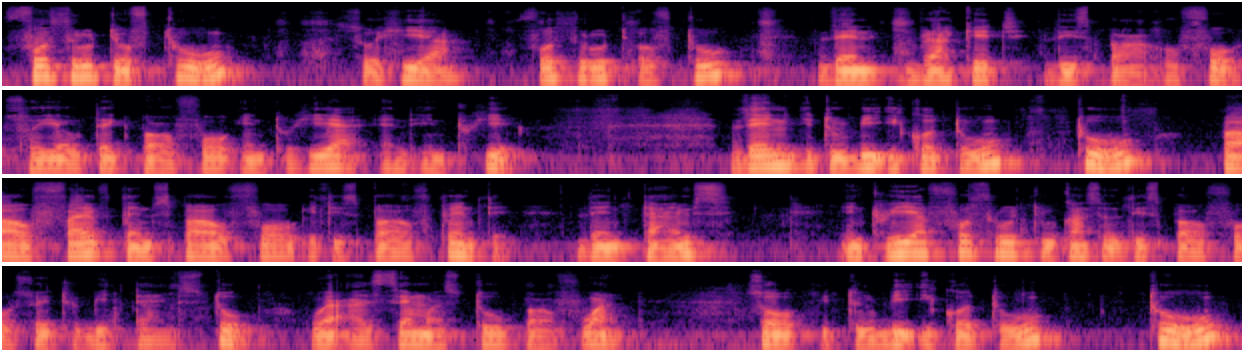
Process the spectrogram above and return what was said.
fourth root of 2 so here fourth root of 2 then bracket this power of 4 so here we'll take power of 4 into here and into here. Then it will be equal to 2 power of 5 times power of 4 it is power of 20 then times into here fourth root will cancel this power of 4 so it will be times 2 whereas same as 2 power of 1 so it will be equal to 2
